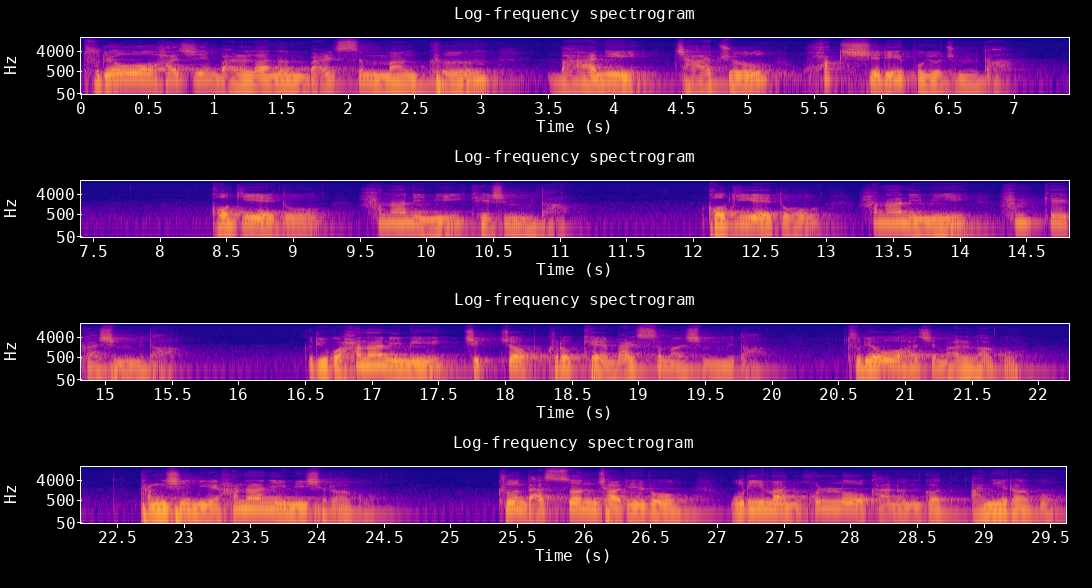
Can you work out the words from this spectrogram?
두려워하지 말라는 말씀만큼 많이 자주 확실히 보여줍니다. 거기에도 하나님이 계십니다. 거기에도 하나님이 함께 가십니다. 그리고 하나님이 직접 그렇게 말씀하십니다. 두려워하지 말라고. 당신이 하나님이시라고. 그 낯선 자리로 우리만 홀로 가는 것 아니라고.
